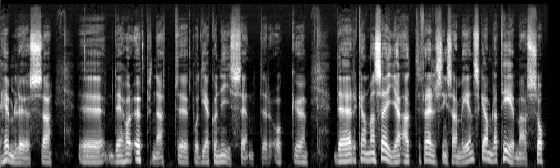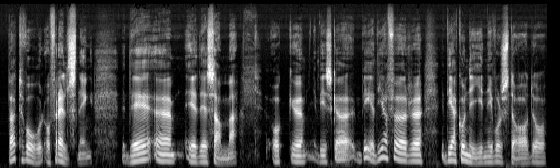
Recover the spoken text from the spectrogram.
hemlösa det har öppnat på Diakonicenter och där kan man säga att Frälsningsarméns gamla tema soppa, tvål och frälsning, det eh, är detsamma. Och eh, vi ska bedja för eh, diakonin i vår stad och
